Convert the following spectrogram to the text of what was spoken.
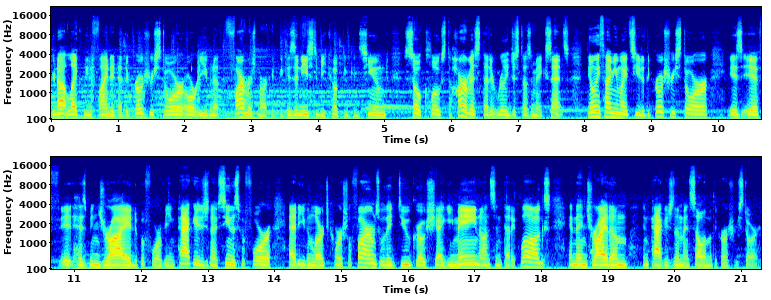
you're not likely to find it at the grocery store or even at the farmer's market because it needs to be cooked and consumed so close to harvest that it really just doesn't make sense. The only time you might see it at the grocery store is if it has been dried before being packaged, and I've seen this before at even large commercial farms where they do grow shaggy mane on synthetic logs and then dry them and package them and sell them at the grocery store.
